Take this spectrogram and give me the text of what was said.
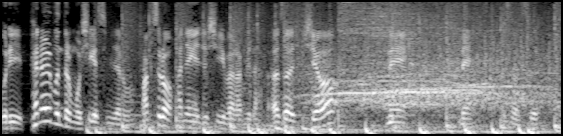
우리 패널분들 모시겠습니다, 여러분. 박수로 환영해 주시기 바랍니다. 어서 오십시오. 네, 네, 어서 오세요.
